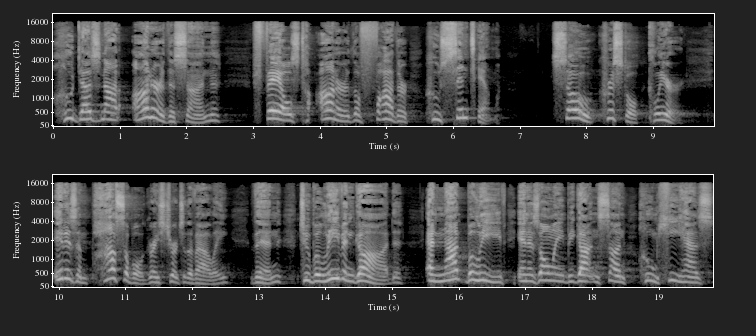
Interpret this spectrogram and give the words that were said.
who does not honor the Son fails to honor the Father who sent him. So crystal clear. It is impossible, Grace Church of the Valley, then, to believe in God and not believe in his only begotten Son, whom he has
